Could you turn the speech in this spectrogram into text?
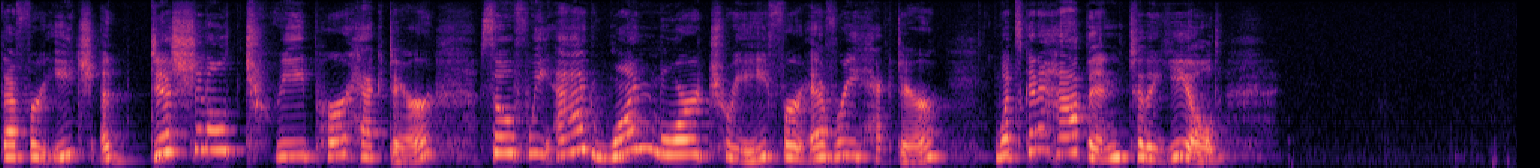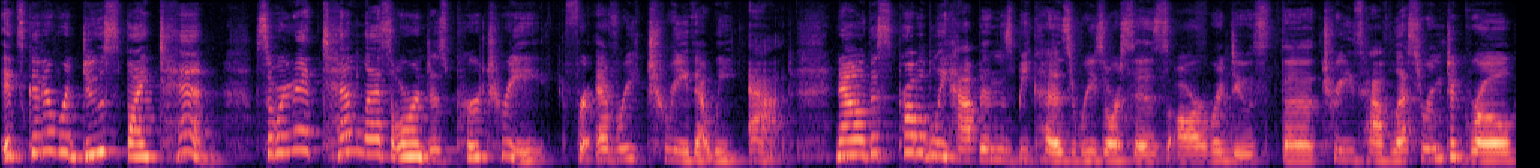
that for each additional tree per hectare, so if we add one more tree for every hectare, what's going to happen to the yield it's going to reduce by 10. So we're going to have 10 less oranges per tree for every tree that we add. Now, this probably happens because resources are reduced. The trees have less room to grow,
